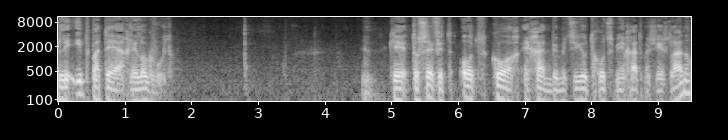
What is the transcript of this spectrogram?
להתפתח ללא גבול. כתוספת עוד כוח אחד במציאות חוץ מאחד מה שיש לנו,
